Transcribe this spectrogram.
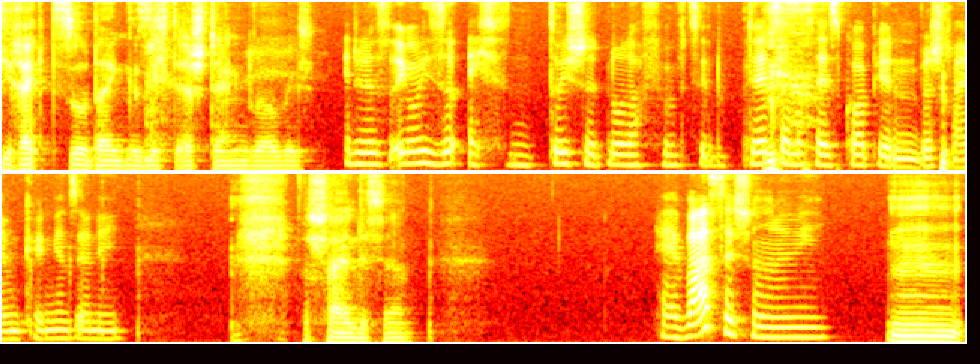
direkt so dein Gesicht erstellen, glaube ich. Ey, Du bist irgendwie so echt ein Durchschnitt 0 nach 15. Du hättest ja Marcel Scorpion beschreiben können, ganz ehrlich. Wahrscheinlich, ja. Hä, war es das schon oder wie? Hm,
